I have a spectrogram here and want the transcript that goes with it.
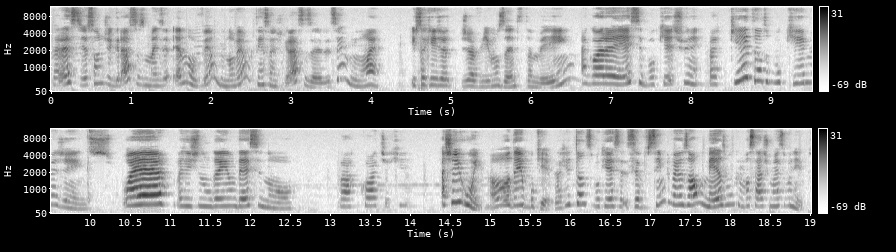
parece de ação de graças, mas é novembro? Novembro que tem ação de graças? É dezembro, não é? Isso aqui já, já vimos antes também. Agora esse buquê é diferente. Pra que tanto buquê, minha gente? Ué, a gente não ganha um desse no pacote aqui. Achei ruim. Eu odeio buquê. Pra que tantos buquês? Você sempre vai usar o mesmo que você acha mais bonito.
